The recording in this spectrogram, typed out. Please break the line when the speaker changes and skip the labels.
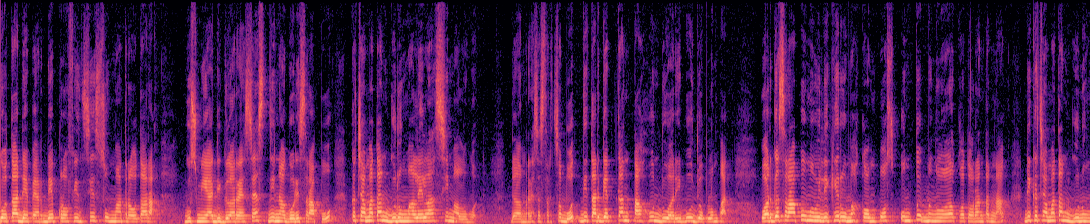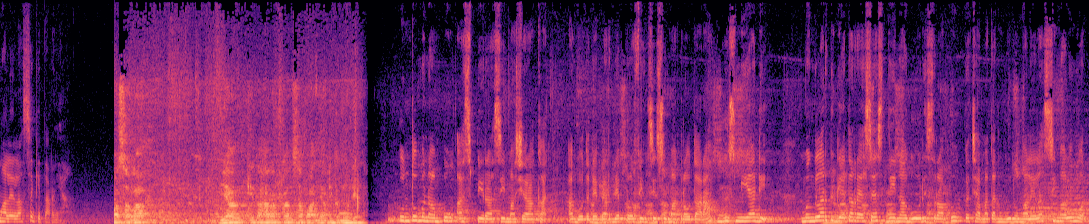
Anggota DPRD Provinsi Sumatera Utara, Gusmia digelar reses di Nagori Serapu, Kecamatan Gunung Malela, Simalungun. Dalam reses tersebut ditargetkan tahun 2024. Warga Serapu memiliki rumah kompos untuk mengelola kotoran ternak di Kecamatan Gunung Malela sekitarnya.
Masalah yang kita harapkan sampahnya di kemudian
untuk menampung aspirasi masyarakat, anggota DPRD Provinsi Sumatera Utara, Gus Miyadi, menggelar kegiatan reses di Nagori Serapu, Kecamatan Gunung Malela, Simalungun.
